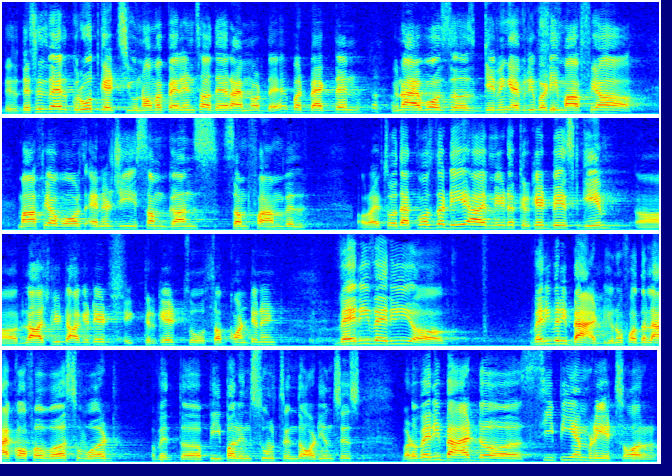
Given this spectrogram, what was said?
This, is where growth gets you. Now my parents are there, I'm not there. But back then, you know, I was uh, giving everybody mafia, mafia wars, energy, some guns, some Farmville. All right, so that was the day I made a cricket-based game, uh, largely targeted cricket, so subcontinent. Very, very, uh, very, very bad, you know, for the lack of a worse word with uh, people in suits in the audiences. But a very bad uh, CPM rates or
